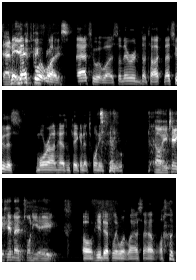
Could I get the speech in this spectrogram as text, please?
That'd be that's who it was. guys. That's who it was. So they were the talk. That's who this moron has him taken at 22. Oh, you take him at 28. oh, he definitely won't last that long.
